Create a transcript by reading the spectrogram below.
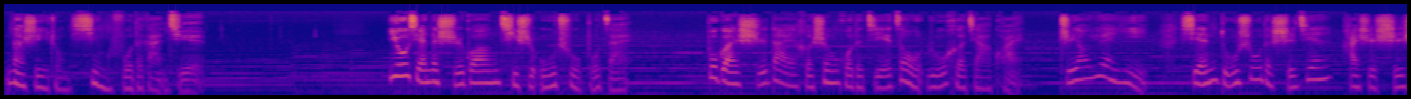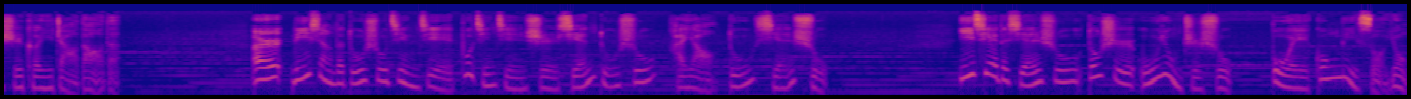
那是一种幸福的感觉。悠闲的时光其实无处不在，不管时代和生活的节奏如何加快。只要愿意，闲读书的时间还是时时可以找到的。而理想的读书境界，不仅仅是闲读书，还要读闲书。一切的闲书都是无用之书，不为功利所用，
